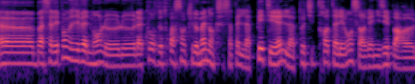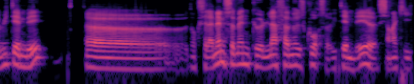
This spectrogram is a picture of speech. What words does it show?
Bah, ça dépend des événements. Le, la course de 300 km, donc ça s'appelle la PTL, la Petite Trotte à Léon, c'est organisé par l'UTMB. Euh, donc c'est la même semaine que la fameuse course UTMB, euh, s'il y en a qui,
